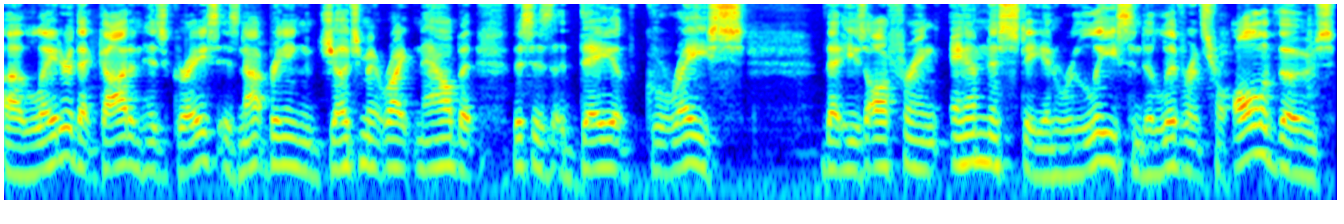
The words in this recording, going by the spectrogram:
uh, later, that God in his grace is not bringing judgment right now, but this is a day of grace that he's offering amnesty and release and deliverance from all of those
